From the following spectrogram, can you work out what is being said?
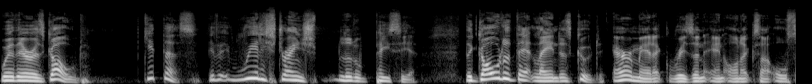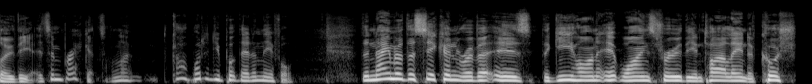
where there is gold. Get this, a really strange little piece here. The gold of that land is good. Aromatic, resin, and onyx are also there. It's in brackets. I'm like, God, what did you put that in there for? The name of the second river is the Gihon. It winds through the entire land of Cush.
